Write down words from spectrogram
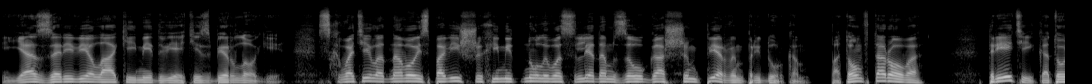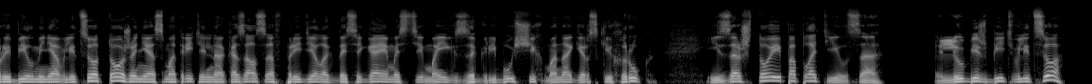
Я заревел Аки медведь из берлоги, схватил одного из повисших и метнул его следом за угасшим первым придурком, потом второго. Третий, который бил меня в лицо, тоже неосмотрительно оказался в пределах досягаемости моих загребущих манагерских рук — и за что и поплатился. «Любишь бить в лицо?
